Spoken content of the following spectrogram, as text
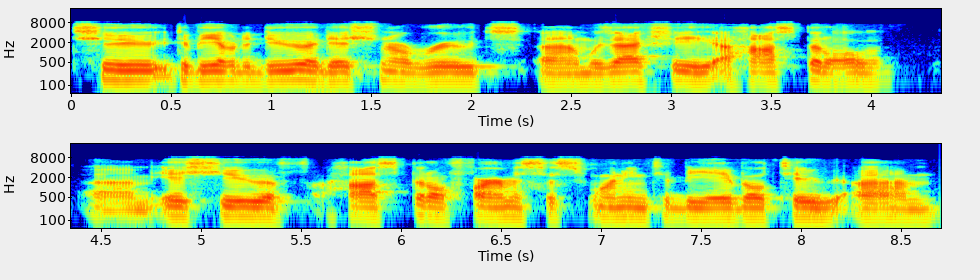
to to be able to do additional routes um, was actually a hospital um, issue of hospital pharmacists wanting to be able to um,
